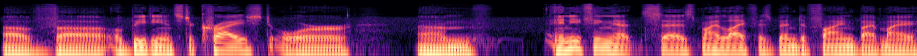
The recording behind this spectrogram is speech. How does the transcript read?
of uh, obedience to Christ or um, anything that says my life has been defined by my,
